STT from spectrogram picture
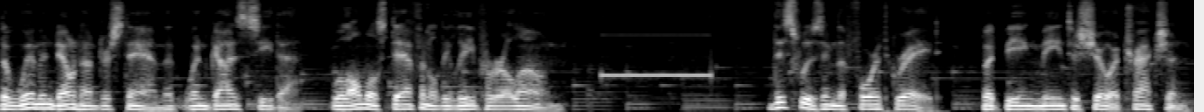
The women don't understand that when guys see that, will almost definitely leave her alone. This was in the 4th grade, but being mean to show attraction.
